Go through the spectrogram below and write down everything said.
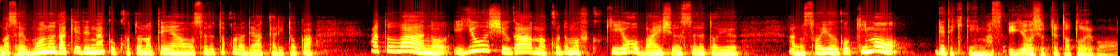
まあ、そういうものだけでなく、ことの提案をするところであったりとか、あとは、あの、異業種が、まあ、子供服企業を買収するという、あの、そういう動きも出てきています。異業種って例えば？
